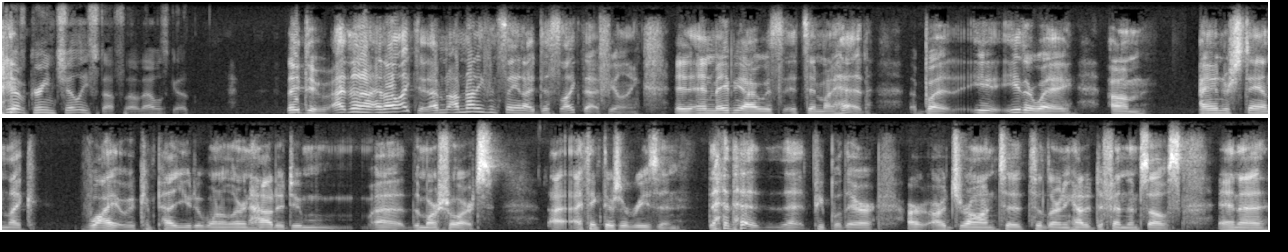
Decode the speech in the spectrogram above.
do have green chili stuff though. That was good. They do, I, and I liked it. I'm, I'm not even saying I dislike that feeling, it, and maybe I was. It's in my head, but e- either way, um, I understand like why it would compel you to want to learn how to do uh, the martial arts. I, I think there's a reason that, that, that people there are, are drawn to, to learning how to defend themselves, and uh,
